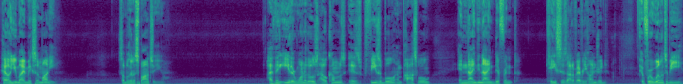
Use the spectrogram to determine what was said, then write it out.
Hell, you might make some money. Someone's going to sponsor you. I think either one of those outcomes is feasible and possible in 99 different cases out of every 100 if we're willing to be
